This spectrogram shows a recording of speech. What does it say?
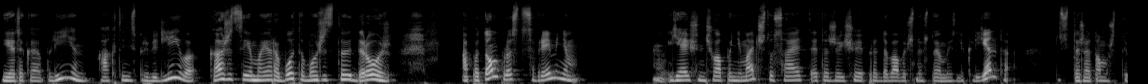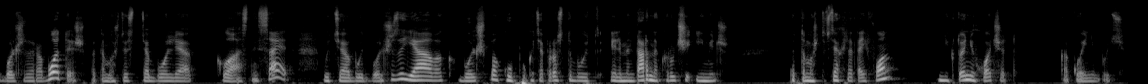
И я такая, блин, как-то несправедливо. Кажется, и моя работа может стоить дороже. А потом просто со временем я еще начала понимать, что сайт это же еще и про добавочную стоимость для клиента. То есть это же о том, что ты больше заработаешь, потому что если у тебя более классный сайт, у тебя будет больше заявок, больше покупок, у тебя просто будет элементарно круче имидж. Потому что все хотят iPhone, никто не хочет какой-нибудь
